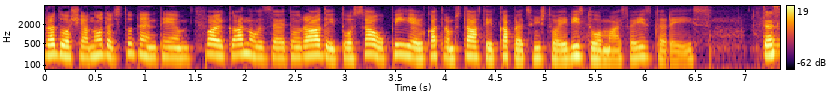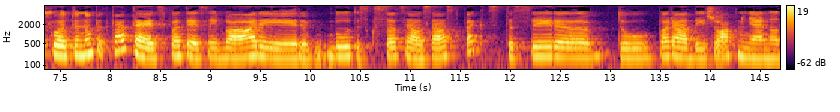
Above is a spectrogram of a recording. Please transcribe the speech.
radošajā nodaļas studentiem vajag analizēt un rādīt to savu pieeju, katram stāstīt, kāpēc viņš to ir izdomājis vai izdarījis. Tas, ko tu nu pat pateici, patiesībā arī ir būtisks sociāls aspekts. Tas ir, eh, tu parādīji šo akmeņaino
